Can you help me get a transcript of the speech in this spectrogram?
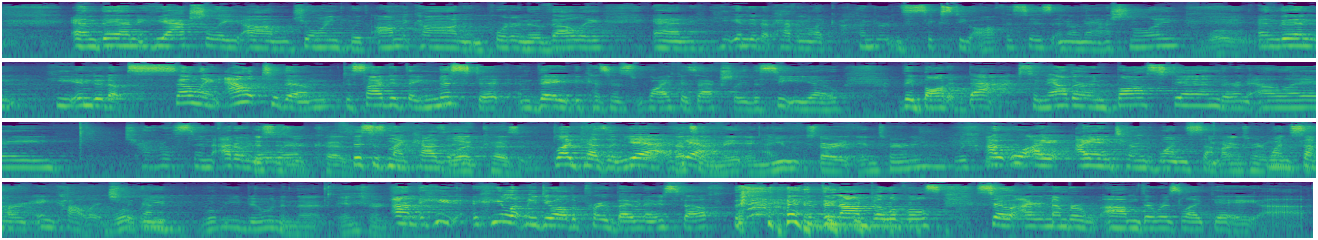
And then he actually um, joined with Omnicom and Porter Novelli, and he ended up having like 160 offices internationally. Whoa. And then he ended up selling out to them, decided they missed it, and they, because his wife is actually the CEO, they bought it back. So now they're in Boston, they're in LA, Charleston, I don't This know is where. your cousin. This is my cousin. Blood cousin. Blood cousin, yeah, That's yeah. amazing. And you started interning with them? I, well, I, I interned one summer, interned one one summer in college what with were him. you What were you doing in that internship? Um, he, he let me do all the pro bono stuff, the non billables. So I remember um, there was like a, uh,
